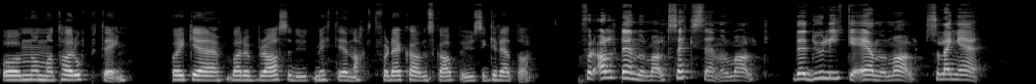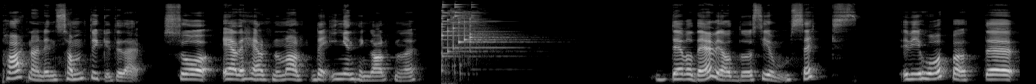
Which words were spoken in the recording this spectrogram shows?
og når man tar opp ting, og ikke bare brase det ut midt i en akt, for det kan skape usikkerhet, da. For alt er normalt. Sex er normalt. Det du liker, er normalt. Så lenge partneren din samtykker til deg, så er det helt normalt. Det er ingenting galt med det. Det var det vi hadde å si om sex. Vi håper at uh,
